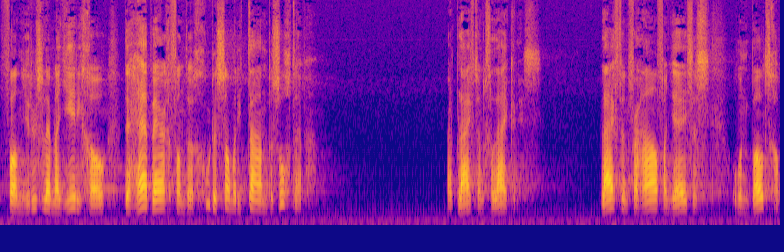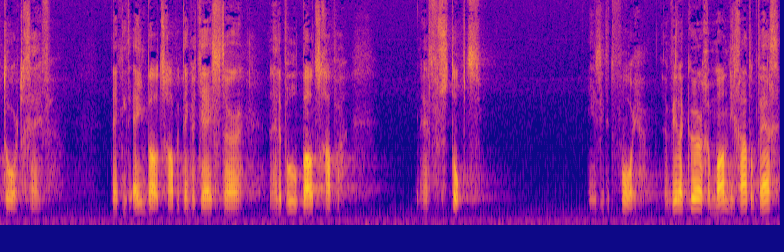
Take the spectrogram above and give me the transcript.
van Jeruzalem naar Jericho de herberg van de goede Samaritaan bezocht hebben. Maar het blijft een gelijkenis. Het blijft een verhaal van Jezus om een boodschap door te geven. Ik denk niet één boodschap, ik denk dat Jezus er een heleboel boodschappen in heeft verstopt. En je ziet het voor je. Een willekeurige man die gaat op weg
